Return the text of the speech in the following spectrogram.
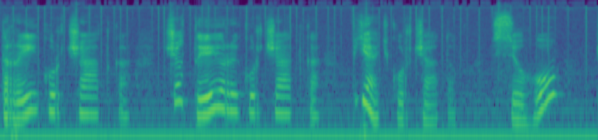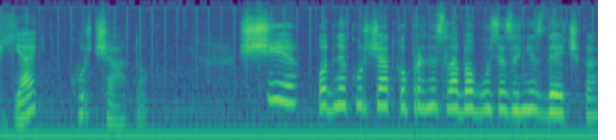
три курчатка, чотири курчатка, п'ять курчаток. Всього п'ять курчаток. Ще одне курчатко принесла бабуся з гніздечка.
